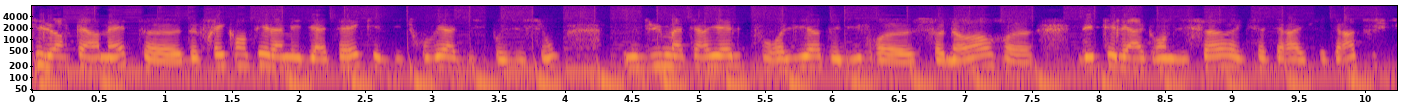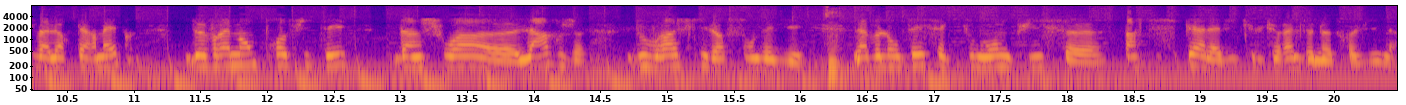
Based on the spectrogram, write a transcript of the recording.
qui leur permettent euh, de fréquenter la médiathèque et d'y trouver à disposition du matériel pour lire des livres euh, sonores, euh, des téléagrandisseurs, etc., etc. Tout ce qui va leur permettre de vraiment profiter d'un choix euh, large d'ouvrages qui leur sont dédiés. La volonté, c'est que tout le monde puisse euh, participer à la vie culturelle de notre ville.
